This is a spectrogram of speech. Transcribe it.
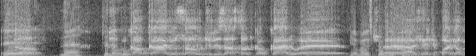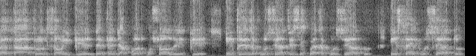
É. Né? Que não... O calcário, só a utilização de calcário é. É mais complicado. É, a gente pode aumentar a produção em que? Depende de acordo com o solo, em que? Em 30%, em 50%, em 100%.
